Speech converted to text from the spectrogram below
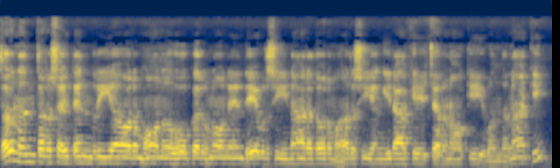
तदनंतर शैतेन्द्रिय और मौन होकर उन्होंने देवर्षि नारद और महर्षि अंगिरा के चरणों की वंदना की।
